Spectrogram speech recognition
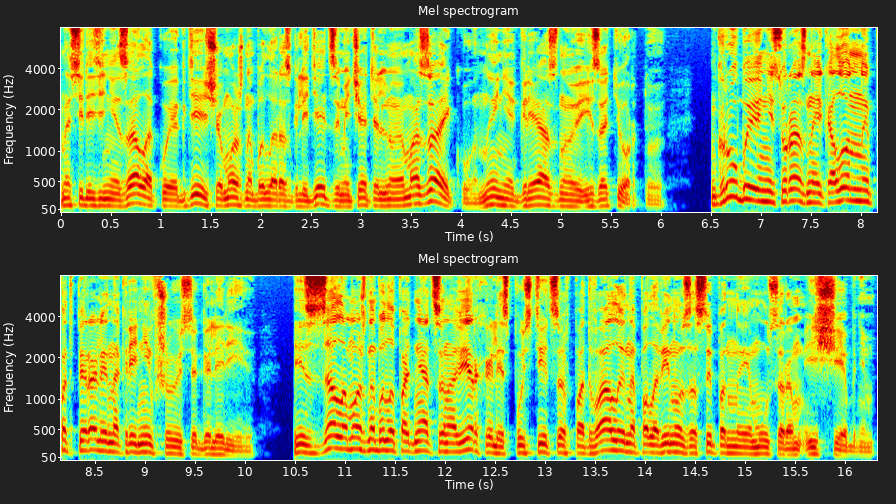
На середине зала кое-где еще можно было разглядеть замечательную мозаику, ныне грязную и затертую. Грубые несуразные колонны подпирали накренившуюся галерею. Из зала можно было подняться наверх или спуститься в подвалы, наполовину засыпанные мусором и щебнем.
